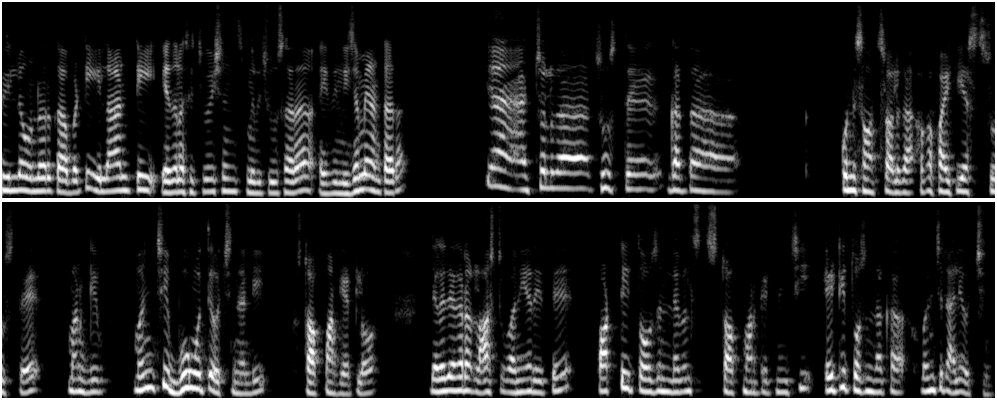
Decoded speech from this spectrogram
ఫీల్డ్లో ఉన్నారు కాబట్టి ఇలాంటి ఏదైనా సిచ్యువేషన్స్ మీరు చూసారా? ఇది నిజమే అంటారా? యా యాక్చువల్గా చూస్తే గత కొన్ని సంవత్సరాలుగా ఒక ఫైవ్ ఇయర్స్ చూస్తే మనకి మంచి భూమి అయితే వచ్చిందండి స్టాక్ మార్కెట్లో దగ్గర దగ్గర లాస్ట్ వన్ ఇయర్ అయితే forty thousand levels stock market నుంచి ఎయిటీ థౌసండ్ దాకా మంచి ర్యాలీ వచ్చింది.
